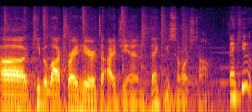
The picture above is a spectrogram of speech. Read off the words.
Uh, keep it locked right here to IGN. Thank you so much, Tom. Thank you.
